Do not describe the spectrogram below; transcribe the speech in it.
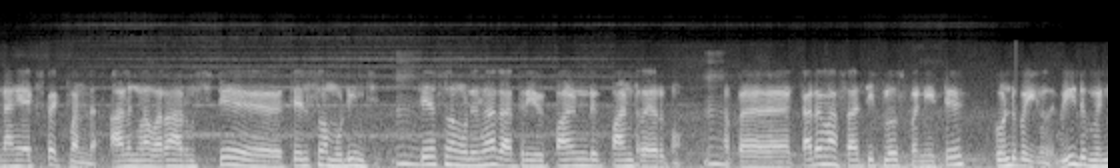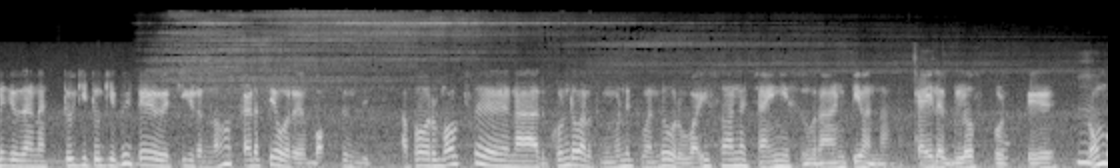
நாங்க எக்ஸ்பெக்ட் பண்ணல. ஆளுங்கெல்லாம் வர ஆரம்பிச்சுட்டு சேல்ஸ்லாம் முடிஞ்சுச்சு. ம். சேல்ஸ்லாம் முடிஞ்சா ராத்திரி பன்னெண்டு பன்னெண்டரை இருக்கும். அப்ப கடைலாம் சாத்தி க்ளோஸ் பண்ணிட்டு கொண்டு போய் வீடு மின்னுக்கு தானே தூக்கி தூக்கி போயிட்டு வச்சுக்கிட்டு இருந்தோம். கடைசி ஒரு பாக்ஸ் இருந்துச்சு. அப்போ ஒரு பாக்ஸ் நான் அது கொண்டு வரதுக்கு முன்னுக்கு வந்து ஒரு வயசான சைனீஸ் ஒரு ஆன்ட்டி வந்தாங்க. கையில க்ளோவ் போட்டு ரொம்ப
